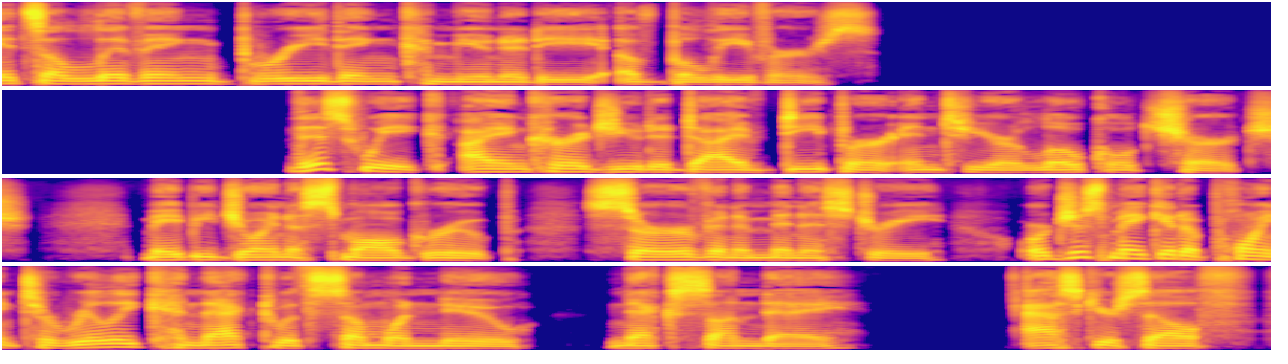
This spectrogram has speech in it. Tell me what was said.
it's a living, breathing community of believers. This week, I encourage you to dive deeper into your local church. Maybe join a small group, serve in a ministry, or just make it a point to really connect with someone new next Sunday. Ask yourself,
